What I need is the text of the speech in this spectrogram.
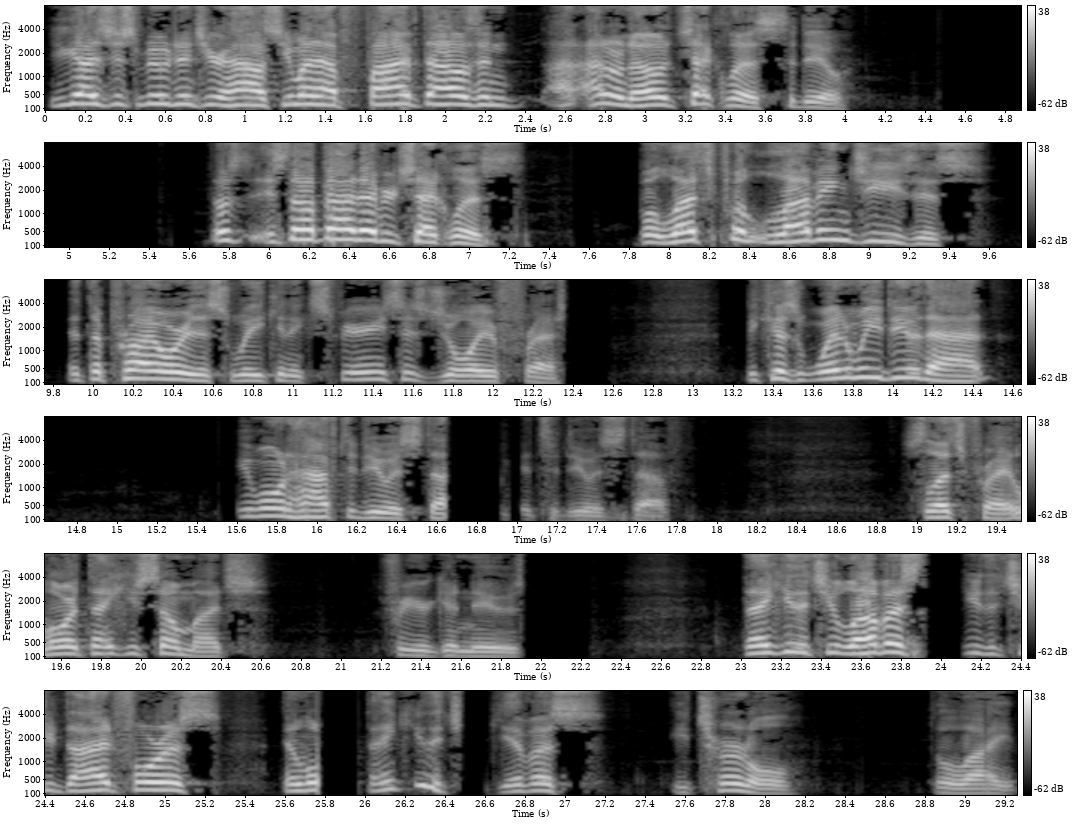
You guys just moved into your house. You might have 5,000, I don't know, checklists to do. It's not bad to have your checklist. But let's put loving Jesus at the priority this week and experience his joy afresh. Because when we do that, we won't have to do his stuff. We get to do his stuff. So let's pray. Lord, thank you so much for your good news. Thank you that you love us. Thank you that you died for us. And Lord, thank you that you give us eternal delight.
